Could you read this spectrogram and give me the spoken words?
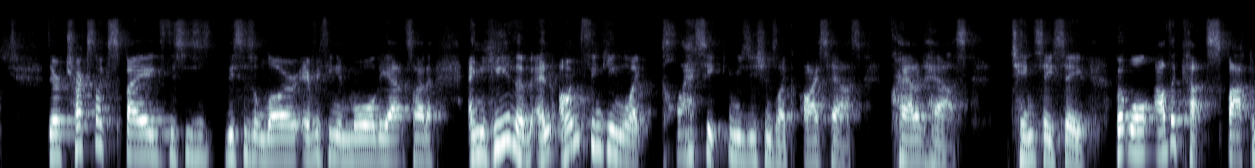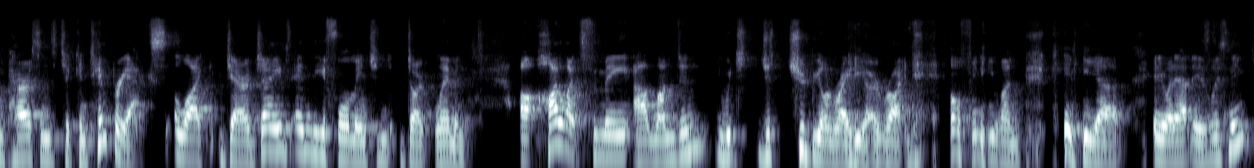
There are tracks like Spades, This Is This Is a Low, Everything and More, The Outsider, and you hear them, and I'm thinking like classic musicians like Icehouse, Crowded House, 10cc. But while other cuts spark comparisons to contemporary acts like Jared James and the aforementioned Dope Lemon. Uh, highlights for me are London, which just should be on radio right now if anyone any, uh, anyone out there is listening.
